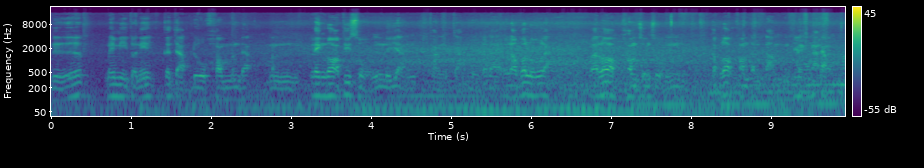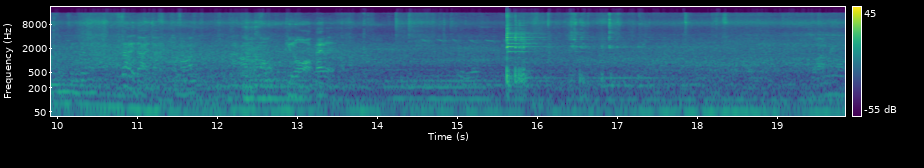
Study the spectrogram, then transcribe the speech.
หรือไม่มีตัวนี้ก็จับดูคอมมันดะมันเร่งรอบที่สูงหรือยังฟังจับดูก็ได้ เราก็รู้แหละ ว่ารอบคอมสูงสูงๆกับรอบคอมต่ำๆมันเดี๋ยวแตกผมต่างจักับนเอาจริงๆด้วยได้ได้ได้ร้อนเอาเอากิโลออกได้เลยครับร้อนไหมครับ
